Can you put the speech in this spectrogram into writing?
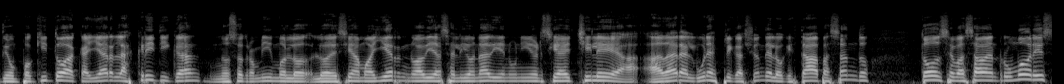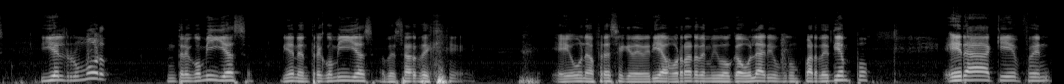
de un poquito acallar las críticas. Nosotros mismos lo, decíamos ayer, no había salido nadie en Universidad de Chile a, a dar alguna explicación de lo que estaba pasando. Todo se basaba en rumores y el rumor, entre comillas, bien entre comillas, a pesar de que es una frase que debería borrar de mi vocabulario por un par de tiempo, era que fin-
